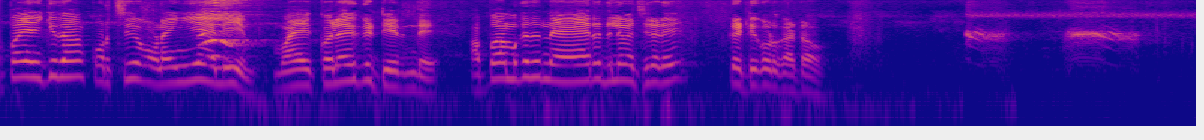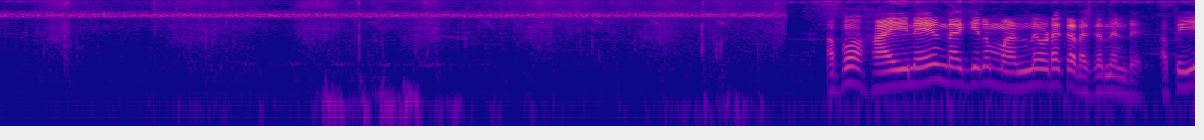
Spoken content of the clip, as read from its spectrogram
അപ്പോൾ എനിക്കിതാ കുറച്ച് ഉണങ്ങിയ ഇലയും വയക്കൊലയൊക്കെ കിട്ടിയിട്ടുണ്ട്. അപ്പോൾ നമുക്കിത് നേരെ ഇതിൽ വെച്ചിട്ട് കെട്ടിക്കൊടുക്കാം കേട്ടോ. അപ്പോൾ ഹൈനയെ ഉണ്ടാക്കിയാലും മണ്ണ് ഇവിടെ കിടക്കുന്നുണ്ട്. അപ്പോൾ ഈ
